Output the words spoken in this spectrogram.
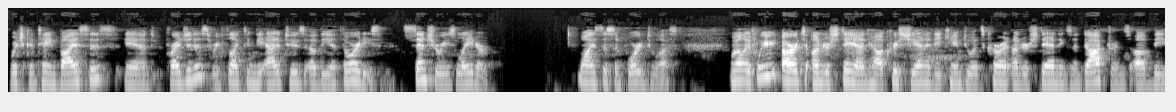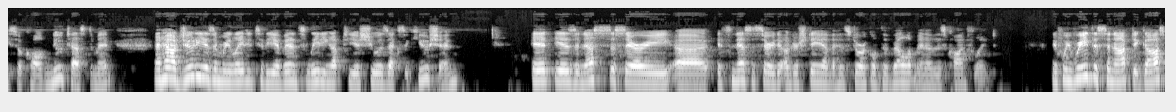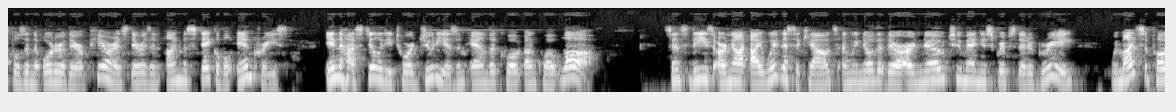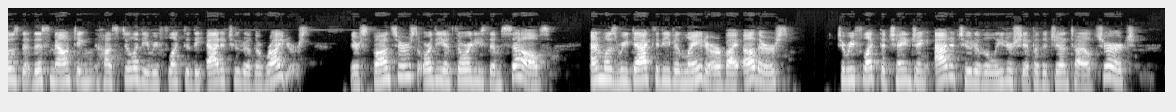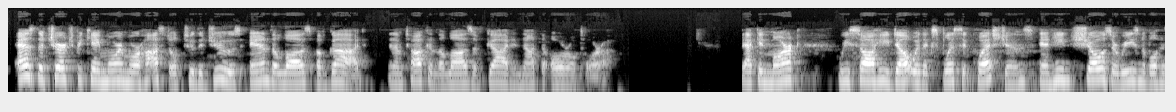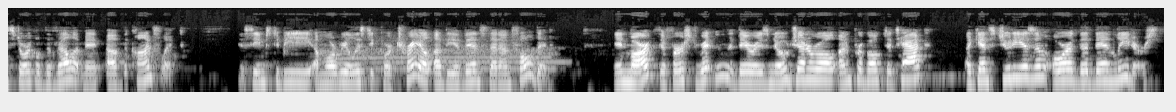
which contain biases and prejudice reflecting the attitudes of the authorities centuries later. Why is this important to us? Well, if we are to understand how Christianity came to its current understandings and doctrines of the so called New Testament, and how Judaism related to the events leading up to Yeshua's execution, it is necessary. Uh, it's necessary to understand the historical development of this conflict. If we read the Synoptic Gospels in the order of their appearance, there is an unmistakable increase in hostility toward Judaism and the quote unquote law. Since these are not eyewitness accounts, and we know that there are no two manuscripts that agree, we might suppose that this mounting hostility reflected the attitude of the writers, their sponsors, or the authorities themselves, and was redacted even later by others to reflect the changing attitude of the leadership of the Gentile church as the church became more and more hostile to the Jews and the laws of God. And I'm talking the laws of God and not the oral Torah. Back in Mark, we saw he dealt with explicit questions, and he shows a reasonable historical development of the conflict. It seems to be a more realistic portrayal of the events that unfolded. In Mark, the first written, there is no general unprovoked attack against Judaism or the then leaders.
